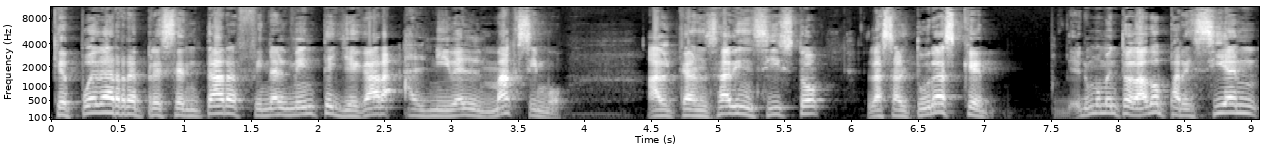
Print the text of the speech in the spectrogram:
que pueda representar finalmente llegar al nivel máximo, alcanzar, insisto, las alturas que en un momento dado parecían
